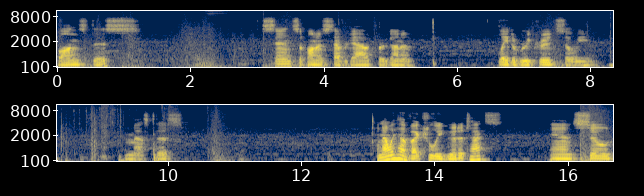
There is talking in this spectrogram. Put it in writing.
bonds this. Since opponents severed out, we're gonna play the recruit so we mask this. And now we have actually good attacks and still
